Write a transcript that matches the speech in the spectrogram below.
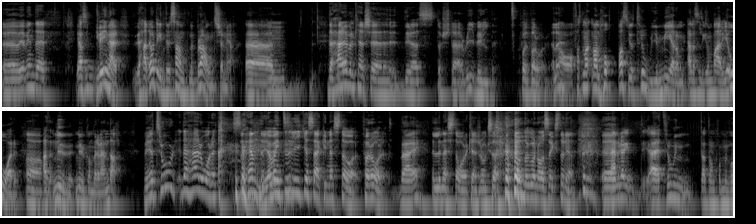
Eh, jag vet inte, Alltså grejen här, det hade varit intressant med Browns känner jag. Mm, det här är väl kanske deras största rebuild på ett par år, eller? Ja, fast man, man hoppas ju och tror ju mer om, alltså liksom varje år, Ja. att nu, nu kommer det vända. Men jag tror det här året så händer Jag var inte lika säker nästa år, förra året. Nej. Eller nästa år kanske också, om de går 0-16 igen. Eh, Nej men jag, jag tror inte att de kommer gå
